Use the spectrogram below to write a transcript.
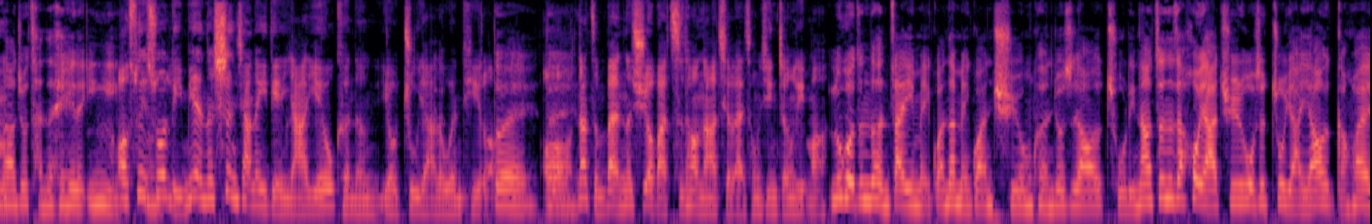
然后就产生黑黑的阴影哦，所以说里面那剩下那一点牙也有可能有蛀牙的问题了。对，哦，那怎么办？那需要把瓷套拿起来重新整理吗？如果真的很在意美观，在美观区，我们可能就是要处理。那真的在后牙区，如果是蛀牙，也要赶快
